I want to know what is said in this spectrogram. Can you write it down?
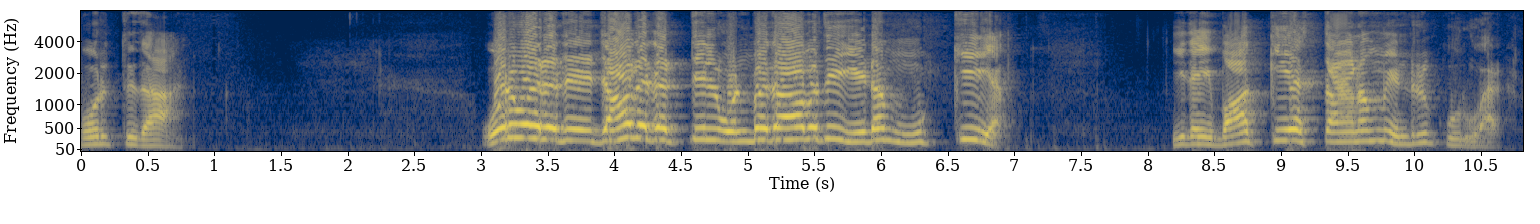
பொறுத்துதான். ஒருவரது ஜாதகத்தில் ஒன்பதாவது இடம் முக்கியம். இதை பாக்கியஸ்தானம் என்று கூறுவார்கள்.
